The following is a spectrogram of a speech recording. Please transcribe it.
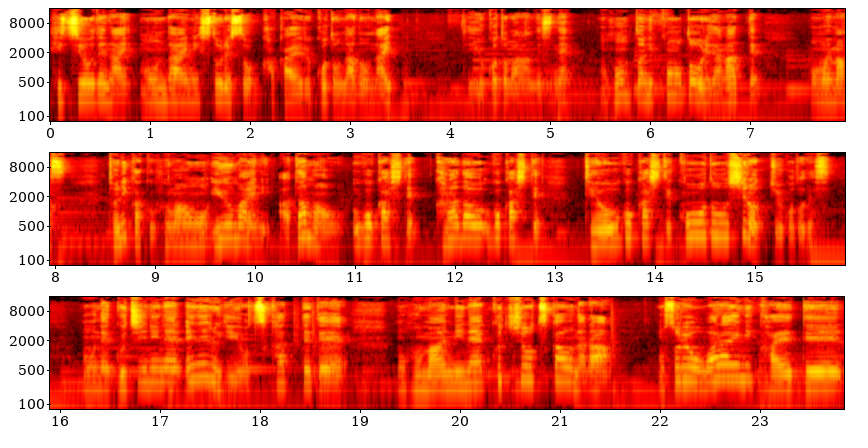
必要でない問題にストレスを抱えることなどない。っていう言葉なんですね。もう本当にこの通りだなって思います。とにかく不満を言う前に頭を動かして体を動かして手を動かして行動しろっていうことです。もうね愚痴にねエネルギーを使っててもう不満にね口を使うならもうそれを笑いに変えて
